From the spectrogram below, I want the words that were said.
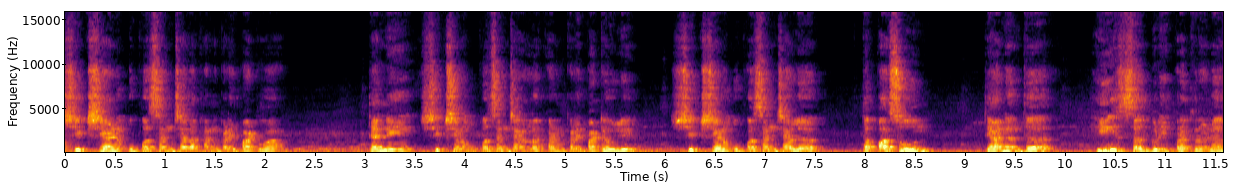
शिक्षण उपसंचालकांकडे पाठवा. त्यांनी शिक्षण उपसंचालकांकडे पाठवली. शिक्षण उपसंचालक तपासून त्यानंतर ही सगळी प्रकरणं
